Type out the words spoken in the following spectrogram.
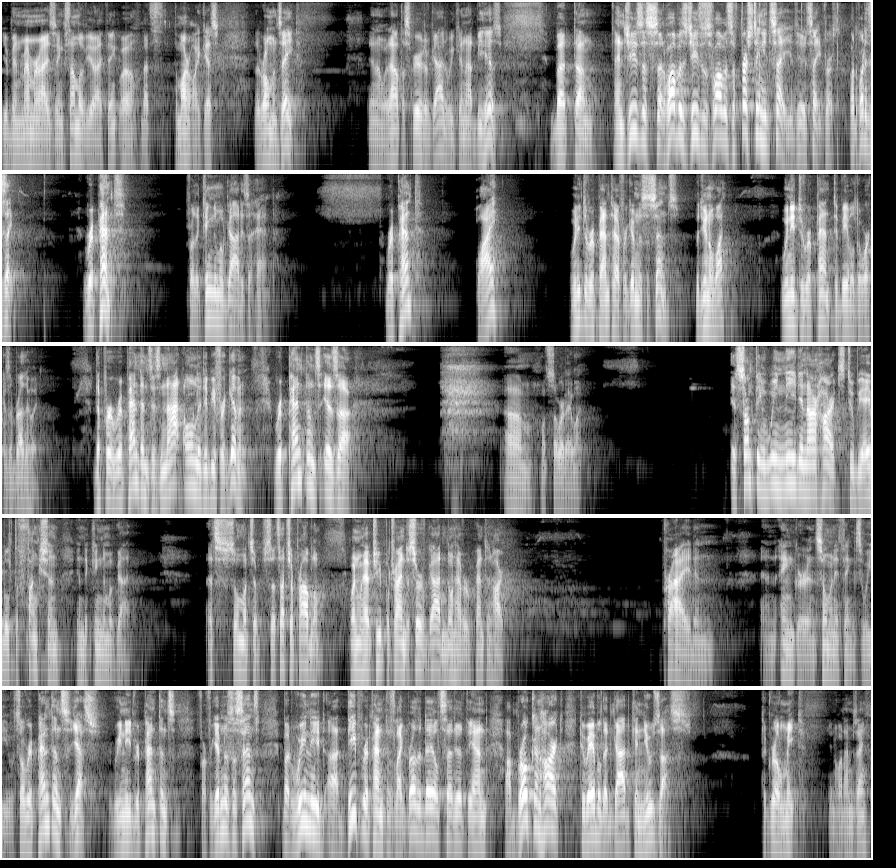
You've been memorizing, some of you, I think, well, that's tomorrow, I guess, the Romans 8. You know, without the Spirit of God, we cannot be His. But, um, and Jesus said, what was Jesus, what was the first thing He'd say? He'd say first, what, what did He say? Repent, for the kingdom of God is at hand. Repent. Why? We need to repent to have forgiveness of sins. But you know what? We need to repent to be able to work as a brotherhood. The repentance is not only to be forgiven, repentance is a, um, what's the word I want? Is something we need in our hearts to be able to function in the kingdom of God. That's so much of such a problem when we have people trying to serve God and don't have a repentant heart. Pride and and anger and so many things. We, so, repentance, yes, we need repentance for forgiveness of sins, but we need a deep repentance, like Brother Dale said at the end, a broken heart to be able that God can use us to grill meat. You know what I'm saying?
